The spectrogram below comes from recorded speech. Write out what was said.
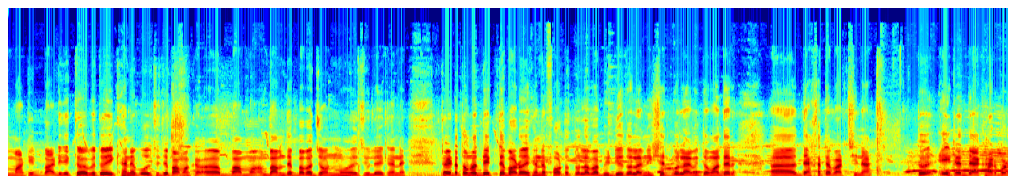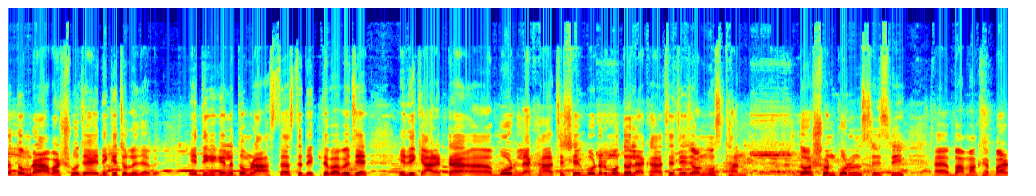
মাটির বাড়ি দেখতে পাবে। তো এখানে বলছে যে বামা বামা- বামদেব বাবার জন্ম হয়েছিল এখানে। তো এটা তোমরা দেখতে পারো, এখানে ফটো তোলা বা ভিডিও তোলা নিষেধ বলে আমি তোমাদের দেখাতে পারছি না। তো এইটা দেখার পরে তোমরা আবার সোজা এদিকে চলে যাবে। এদিকে গেলে তোমরা আস্তে আস্তে দেখতে পাবে যে এদিকে আরেকটা বোর্ড লেখা আছে। সেই বোর্ডের মধ্যেও লেখা আছে যে জন্মস্থান। দর্শন করুন শ্রী শ্রী বামাখেপার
